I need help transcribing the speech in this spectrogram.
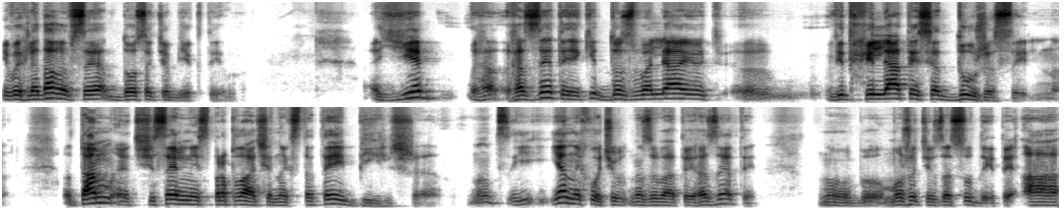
І виглядало все досить об'єктивно. Є газети, які дозволяють е, відхилятися дуже сильно. Там е, чисельність проплачених статей більша. Ну, я не хочу називати газети, ну бо можуть і засудити. А,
